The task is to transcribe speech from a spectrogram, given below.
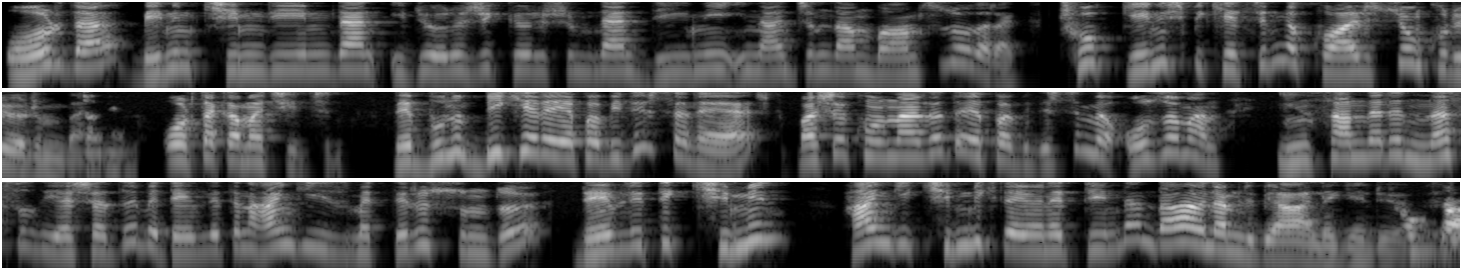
Orada benim kimliğimden, ideolojik görüşümden, dini inancımdan bağımsız olarak çok geniş bir kesimle koalisyon kuruyorum ben. Tabii. Ortak amaç için. Ve bunu bir kere yapabilirsen eğer başka konularda da yapabilirsin ve o zaman insanların nasıl yaşadığı ve devletin hangi hizmetleri sunduğu, devleti kimin hangi kimlikle yönettiğinden daha önemli bir hale geliyor. Çok daha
